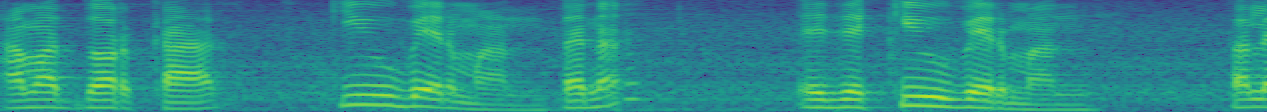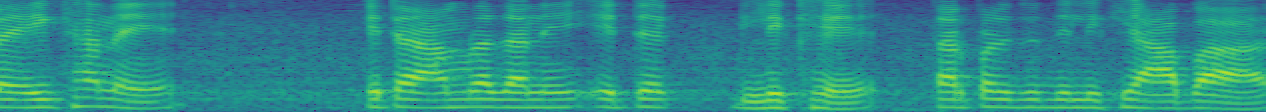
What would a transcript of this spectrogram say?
আমার দরকার কিউবের মান, তাই না? এই যে কিউবের মান। তাহলে এইখানে এটা আমরা জানি, এটা লিখে, তারপরে যদি লিখি আবার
